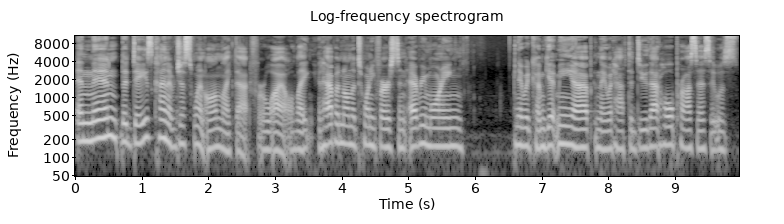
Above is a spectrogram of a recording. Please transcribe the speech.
and then the days kind of just went on like that for a while. Like it happened on the 21st, and every morning they would come get me up and they would have to do that whole process. It was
